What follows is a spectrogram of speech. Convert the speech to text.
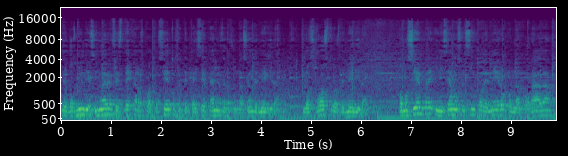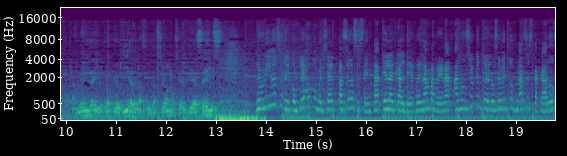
del 2019 festeja los 477 años de la fundación de Mérida, los rostros de Mérida. Como siempre, iniciamos el 5 de enero con la alborada a Mérida y el propio día de la fundación, o sea, el día 6. Reunidos en el complejo comercial Paseo 60, el alcalde Renan Barrera anunció que entre los eventos más destacados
